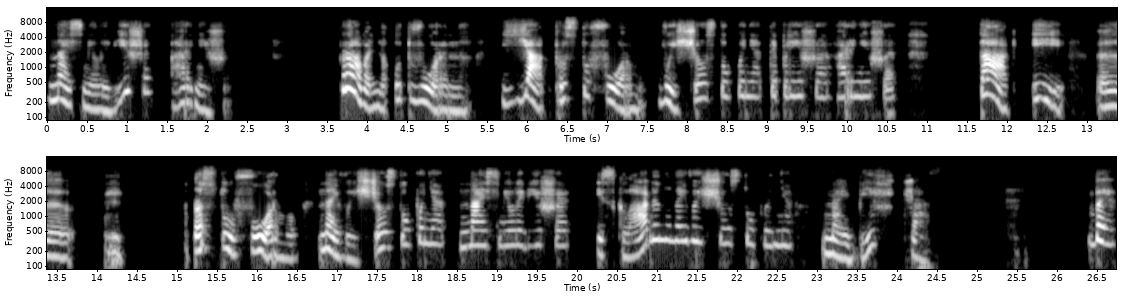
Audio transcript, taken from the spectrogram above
найсміливіше, гарніше. Правильно утворено як просту форму вищого ступеня тепліше, гарніше, так і е, просту форму найвищого ступеня найсміливіше і складену найвищого ступеня найбільш часто. Б.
